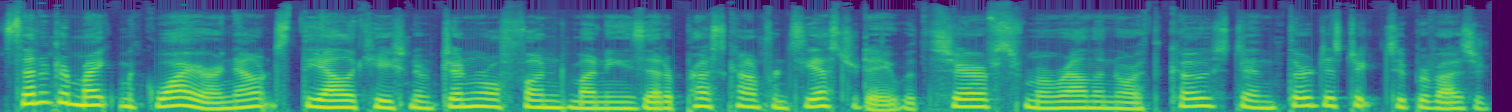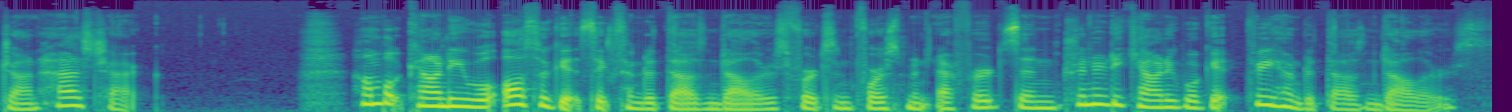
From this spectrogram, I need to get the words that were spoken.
Senator Mike McGuire announced the allocation of general fund monies at a press conference yesterday with sheriffs from around the North Coast and 3rd District Supervisor John Haschak. Humboldt County will also get $600,000 for its enforcement efforts, and Trinity County will get $300,000.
